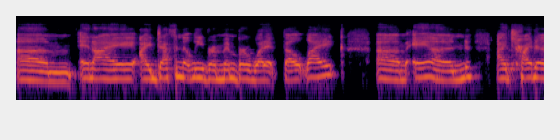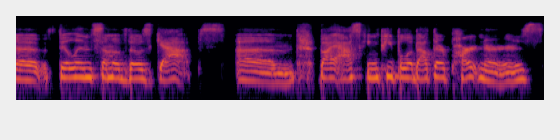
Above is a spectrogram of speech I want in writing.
Um, and I I definitely remember what it felt like, um, and I try to fill in some of those gaps um, by asking people about their partners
